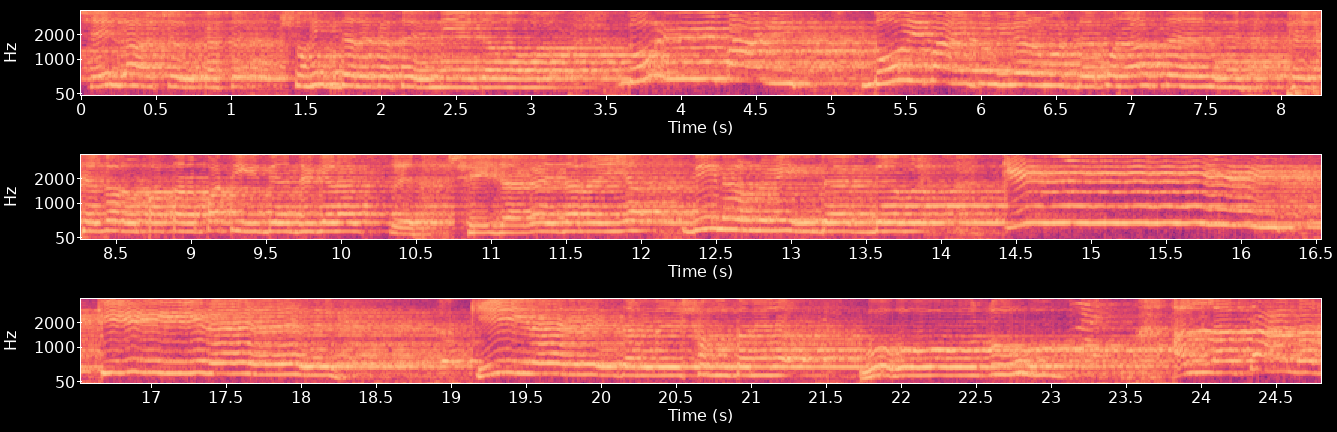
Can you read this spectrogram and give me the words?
সেই লাশের কাছে, শহীদদের কাছে নিয়ে যাওয়া হলো। দুই দুই মধ্যে পাতার দিয়ে ঢেকে রাখছে। সেই জায়গায় দাঁড়াইয়া দিনের নবী ডাক দে বলে, কি কি রে জাবিরের সন্তানেরা? উঠ উঠ। আল্লাহ তাআলার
